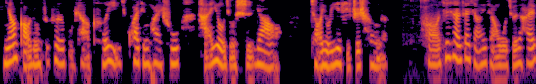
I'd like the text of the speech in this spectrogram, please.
你要搞融资客的股票，可以快进快出，还有就是要找有业绩支撑的。好，接下来再讲一讲，我觉得还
